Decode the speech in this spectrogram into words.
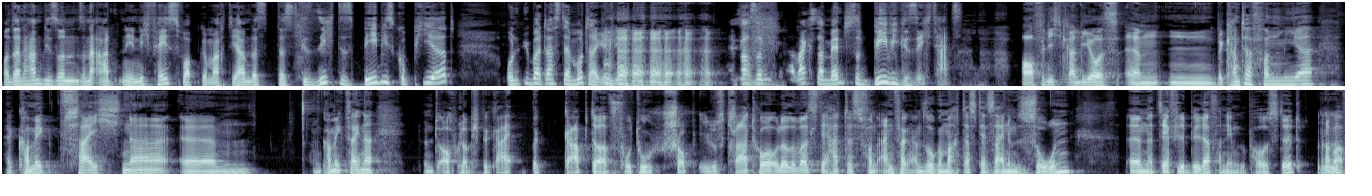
Und dann haben die so, ein, so eine Art, nee, nicht Face-Swap gemacht, die haben das, das Gesicht des Babys kopiert und über das der Mutter gelegt. Einfach so ein erwachsener Mensch so ein Babygesicht hat. Oh, finde ich grandios. Ähm, ein Bekannter von mir, Comiczeichner, ähm, ein Comiczeichner und auch, glaube ich, bega begabter Photoshop-Illustrator oder sowas, der hat das von Anfang an so gemacht, dass der seinem Sohn, ähm, hat sehr viele Bilder von dem gepostet, Mhm. aber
